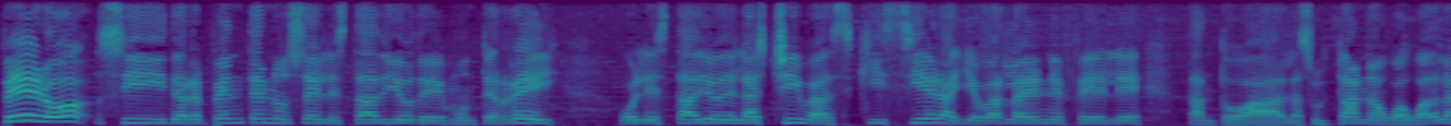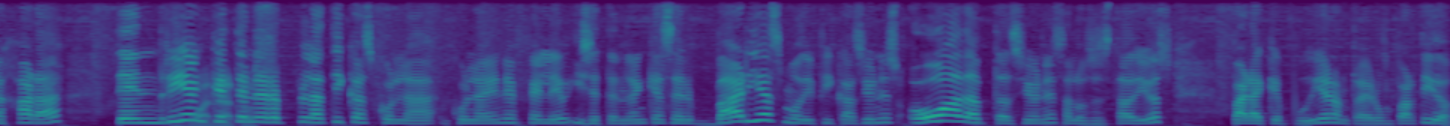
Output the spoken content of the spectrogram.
pero si de repente, no sé, el estadio de Monterrey o el estadio de las Chivas quisiera llevar la NFL tanto a la Sultana o a Guadalajara, tendrían que tener pláticas con la, con la NFL y se tendrán que hacer varias modificaciones o adaptaciones a los estadios para que pudieran traer un partido,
